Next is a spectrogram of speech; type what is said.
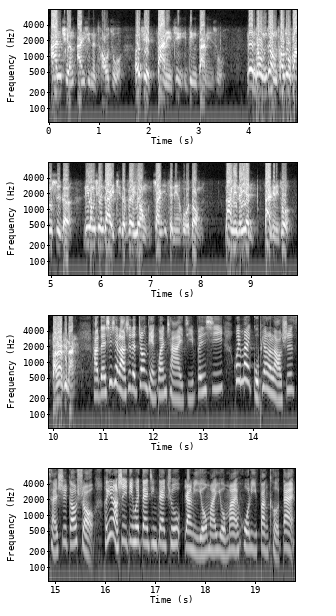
安全安心的操作，而且带你进一定带你出，认同我们这种操作方式的，利用现在一季的费用赚一整年活动，那你的愿带着你做，打电话进来。好的，谢谢老师的重点观察以及分析。会卖股票的老师才是高手。何燕老师一定会带进带出，让你有买有卖，获利放口袋。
